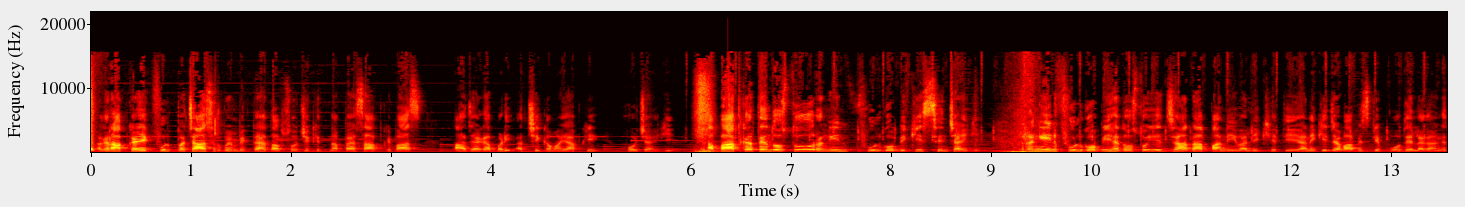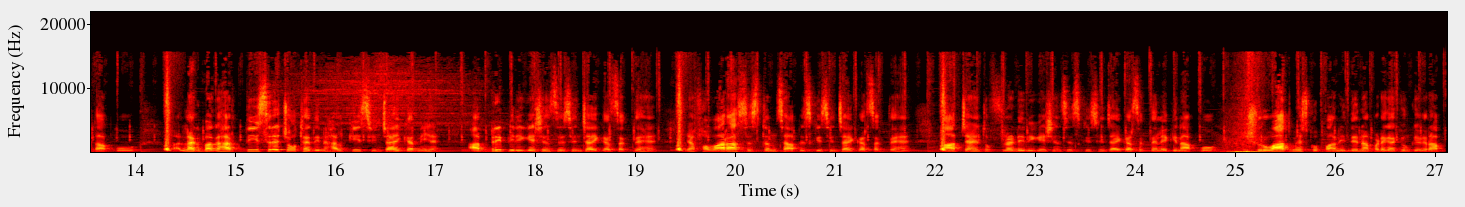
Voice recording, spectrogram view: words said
अगर आपका एक फूल पचास रुपए में बिकता है तो आप सोचिए कितना पैसा आपके पास आ जाएगा। बड़ी अच्छी कमाई आपकी हो जाएगी। अब बात करते हैं दोस्तों रंगीन फूल गोभी की सिंचाई की। रंगीन फूल गोभी है दोस्तों, ये ज़्यादा पानी वाली खेती है, यानी कि जब आप इसके पौधे लगाएँगे तो आपको लगभग हर तीसरे चौथे दिन हल्की सिंचाई करनी है। आप ड्रिप इरिगेशन से सिंचाई कर सकते हैं या फवारा सिस्टम से आप इसकी सिंचाई कर सकते हैं। आप चाहें तो फ्लड इरिगेशन से इसकी सिंचाई कर सकते हैं, लेकिन आपको शुरुआत में इसको पानी देना पड़ेगा, क्योंकि अगर आप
